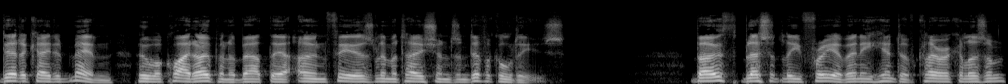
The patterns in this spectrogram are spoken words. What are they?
dedicated men who were quite open about their own fears, limitations, and difficulties. Both blessedly free of any hint of clericalism,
